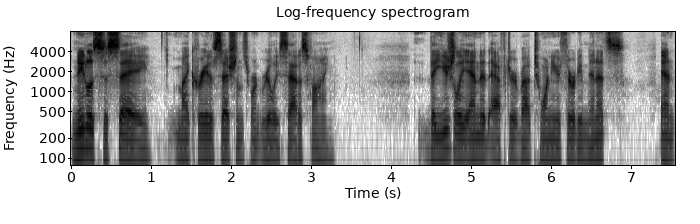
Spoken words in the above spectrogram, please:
Needless to say, my creative sessions weren't really satisfying. They usually ended after about 20 or 30 minutes, and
